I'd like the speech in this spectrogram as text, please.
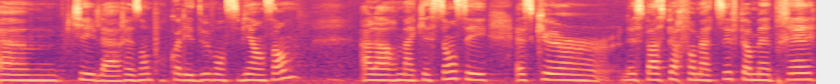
euh, qui est la raison pourquoi les deux vont si bien ensemble. Alors, ma question, c'est est-ce qu'un espace performatif permettrait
